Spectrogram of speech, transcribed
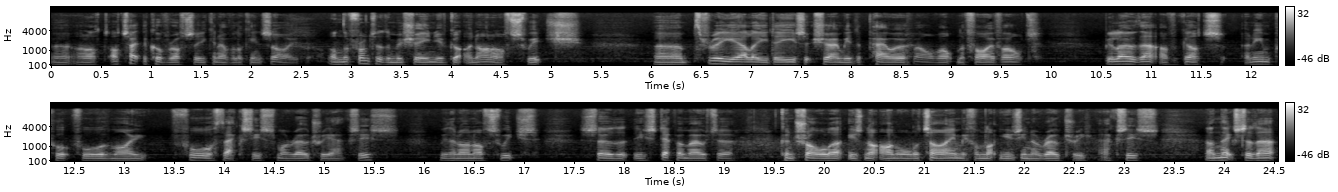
uh, and I'll, I'll, take the cover off so you can have a look inside. On the front of the machine you've got an on-off switch, um, three LEDs that show me the power 12 volt and the 5 volt. Below that I've got an input for my fourth axis, my rotary axis, with an on-off switch so that the stepper motor controller is not on all the time if I'm not using a rotary axis. And next to that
